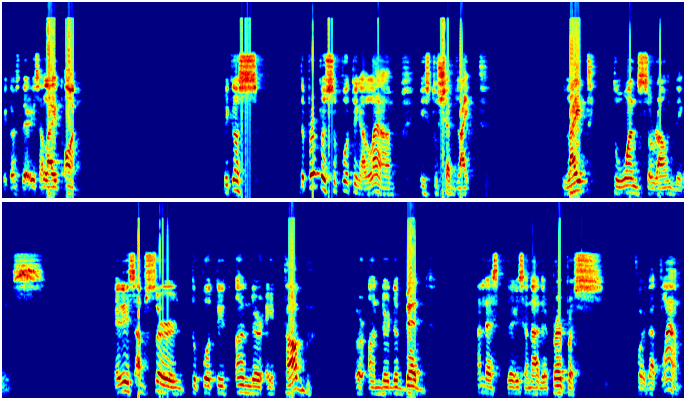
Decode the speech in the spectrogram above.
because there is a light on. Because the purpose of putting a lamp is to shed light, light to one's surroundings. It is absurd to put it under a tub or under the bed unless there is another purpose for that lamp.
